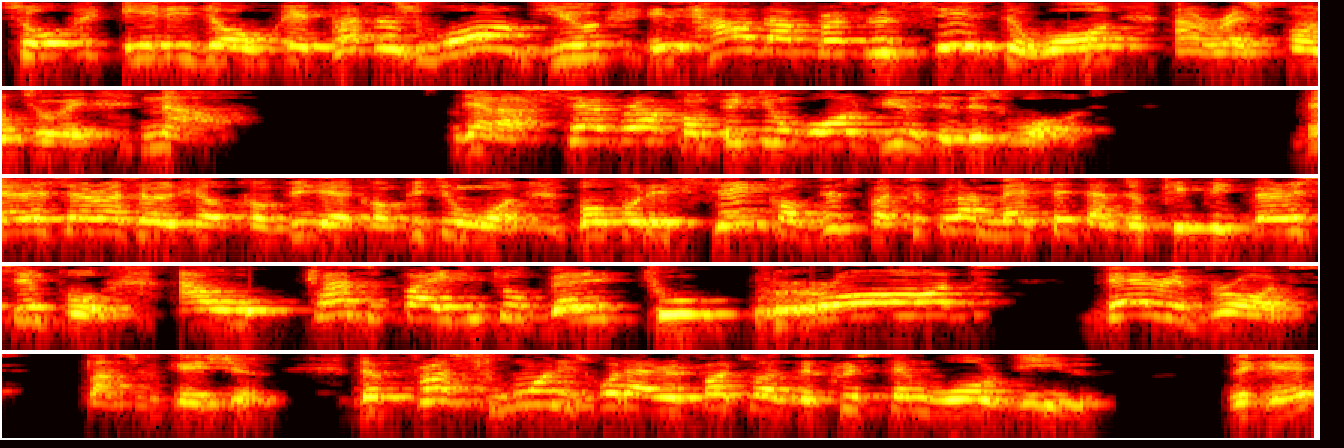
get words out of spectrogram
So it is your, a person's worldview is how that person sees the world and respond to it. Now, there are several competing worldviews in this world. Very serious uh, uh, competing one. But for the sake of this particular message and to keep it very simple, I will classify it into very two broad, very broad classification. The first one is what I refer to as the Christian worldview. Okay?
